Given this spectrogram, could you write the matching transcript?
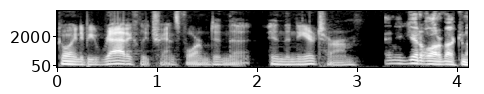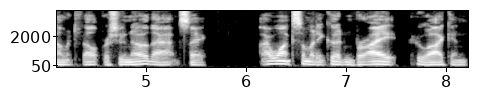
going to be radically transformed in the in the near term. And you get a lot of economic developers who know that and say, I want somebody good and bright who I can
